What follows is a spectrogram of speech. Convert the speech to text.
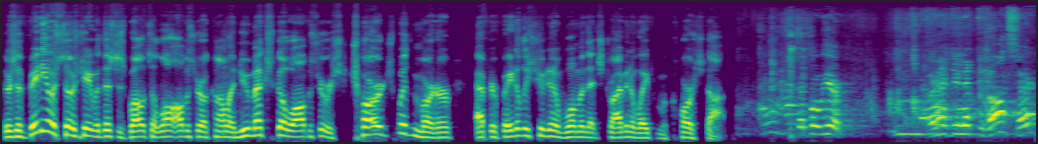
There's a video associated with this as well. It's a law officer, a New Mexico officer is charged with murder after fatally shooting a woman that's driving away from a car stop. Step over here. We're not doing nothing wrong, sir.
